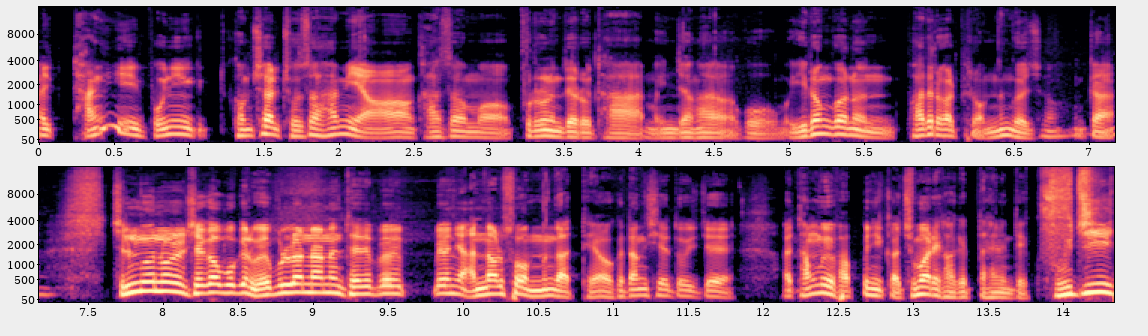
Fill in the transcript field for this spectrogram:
아니, 당연히 본인이 검찰 조사하면 가서 뭐 부르는 대로 다 뭐 인정하고 뭐 이런 거는 받으러 필요 없는 거죠. 그러니까 질문을 제가 보기엔 왜 불러나는 대변이 안 나올 수 없는 것 같아요. 그 당시에도 이제 아, 당무에 바쁘니까 주말에 가겠다 했는데 굳이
